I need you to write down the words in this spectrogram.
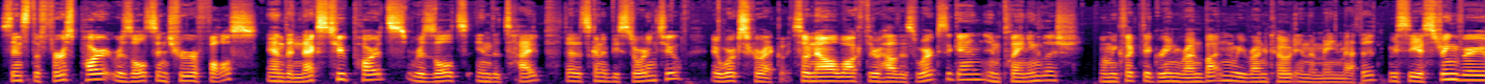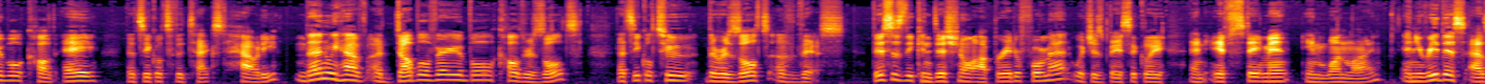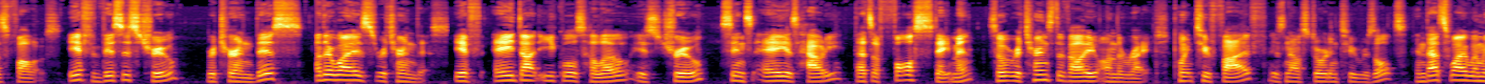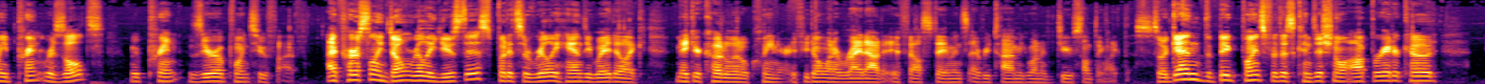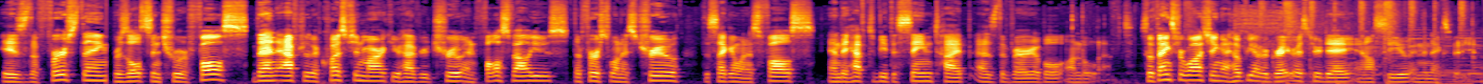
Since the first part results in true or false, and the next two parts results in the type that it's going to be stored into, it works correctly. So now I'll walk through how this works again in plain English. When we click the green run button, we run code in the main method. We see a string variable called a that's equal to the text howdy. Then we have a double variable called result that's equal to the result of this. This is the conditional operator format, which is basically an if statement in one line. And you read this as follows. If this is true, return this, otherwise return this. If a dot equals hello is true, since a is howdy, that's a false statement, so it returns the value on the right. 0.25 is now stored into results, and that's why when we print results, we print 0.25. I personally don't really use this, but it's a really handy way to like make your code a little cleaner if you don't want to write out if else statements every time you want to do something like this. So again, the big points for this conditional operator code is the first thing results in true or false. Then after the question mark, you have your true and false values. The first one is true, the second one is false, and they have to be the same type as the variable on the left. So thanks for watching. I hope you have a great rest of your day, and I'll see you in the next video.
